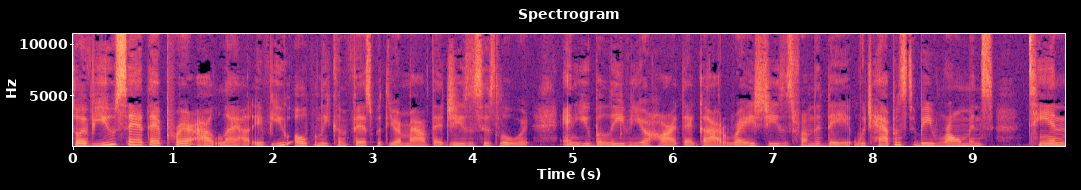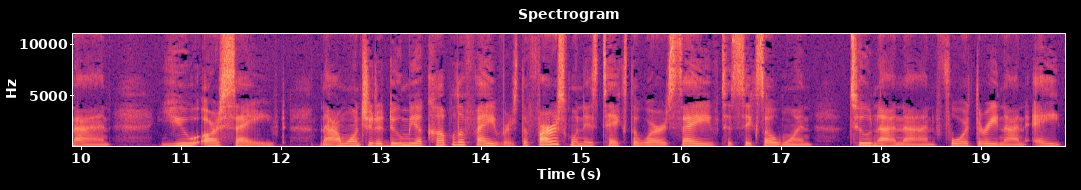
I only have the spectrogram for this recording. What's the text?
So if you said that prayer out loud, if you openly confess with your mouth that Jesus is Lord and you believe in your heart that God raised Jesus from the dead, which happens to be Romans 10 9, you are saved. Now, I want you to do me a couple of favors. The first one is text the word SAVE to 601 299 4398.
